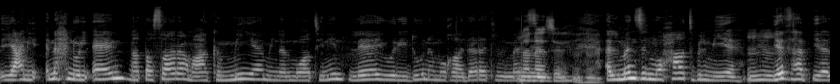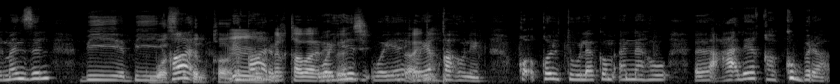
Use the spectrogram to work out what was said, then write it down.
يعني نحن الآن نتصارع مع كمية من المواطنين لا يريدون مغادرة المنزل. منازل. المنزل محاط بالمياه. يذهب إلى المنزل بقارب. بالقوارب. ويج ويبقى هناك. قلت لكم أنه علاقة كبرى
